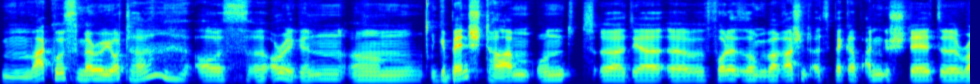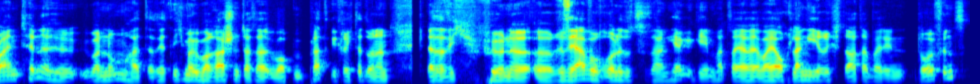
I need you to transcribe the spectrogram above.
Marcus Mariota aus äh, Oregon ähm, gebencht haben und äh, der äh, vor der Saison überraschend als Backup angestellte Ryan Tannehill übernommen hat. Also jetzt nicht mal überraschend, dass er überhaupt einen Platz gekriegt hat, sondern dass er sich für eine äh, Reserverolle sozusagen hergegeben hat, weil er, er war ja auch langjährig Starter bei den Dolphins.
